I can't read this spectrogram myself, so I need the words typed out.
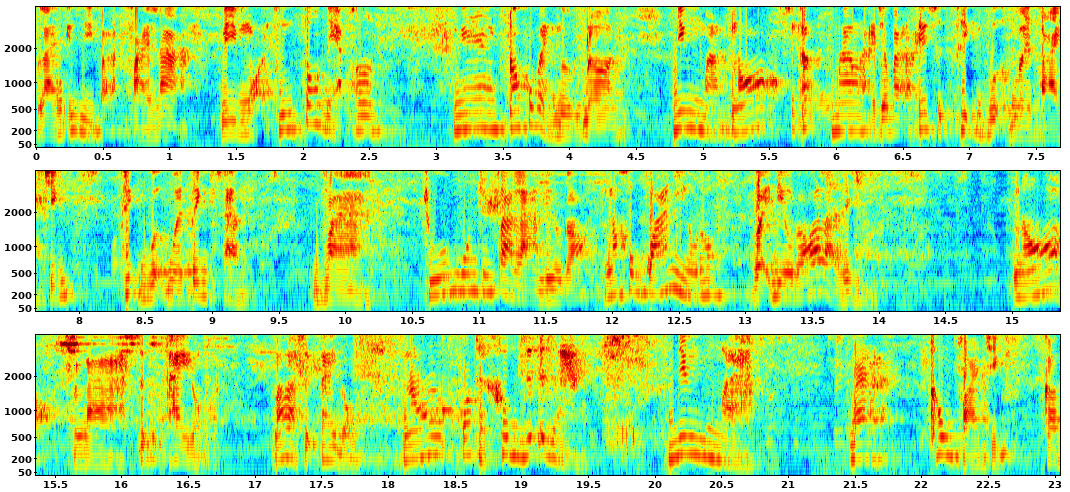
là những gì bạn phải làm vì mọi thứ tốt đẹp hơn. Nghe nó có vẻ ngược đời nhưng mà nó sẽ mang lại cho bạn cái sự thịnh vượng về tài chính thịnh vượng về tinh thần. Và Chúa muốn chúng ta làm điều đó nó không quá nhiều đâu. Vậy điều đó là gì? Nó là sự thay đổi. Nó là sự thay đổi. Nó có thể không dễ dàng. Nhưng mà bạn không phải chỉ cầm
